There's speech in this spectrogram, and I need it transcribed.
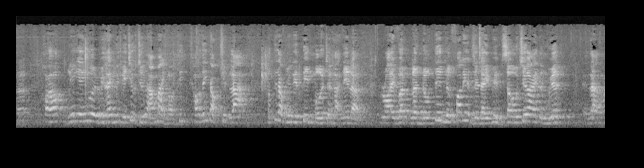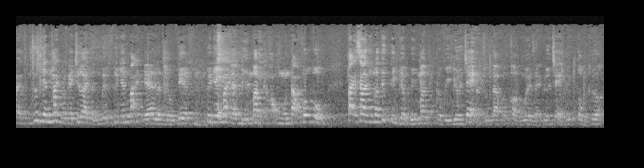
À, họ những cái người bị hay bị cái triệu chứng ám ảnh họ thích họ thích đọc chuyện lạ. Họ thích đọc những cái tin mới chẳng hạn như là loài vật lần đầu tiên được phát hiện dưới đáy biển sâu chưa ai từng biết dạng vậy cứ nhấn mạnh vào cái chưa ai từng biết cứ nhấn mạnh cái là lần đầu tiên cứ nhấn mạnh là bí mật họ muốn đọc vô cùng. Tại sao chúng ta thích tìm hiểu bí mật? Bởi vì đứa trẻ của chúng ta vẫn còn nguyên đấy đứa trẻ bị tổn thương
